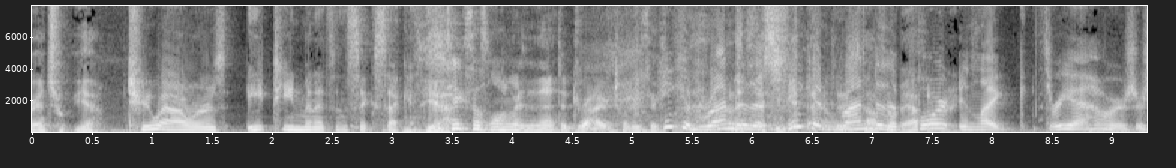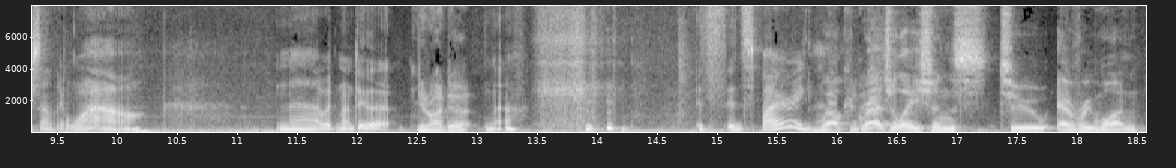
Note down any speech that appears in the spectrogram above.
Ran, tw- yeah, Two hours, 18 minutes, and six seconds. yeah. It takes us longer than that to drive 26. He could run to the he could run to the bathroom port breaks. in like three hours or something. Wow. No, I would not do that. You don't want to do it? No. it's inspiring. though. Well, congratulations to everyone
